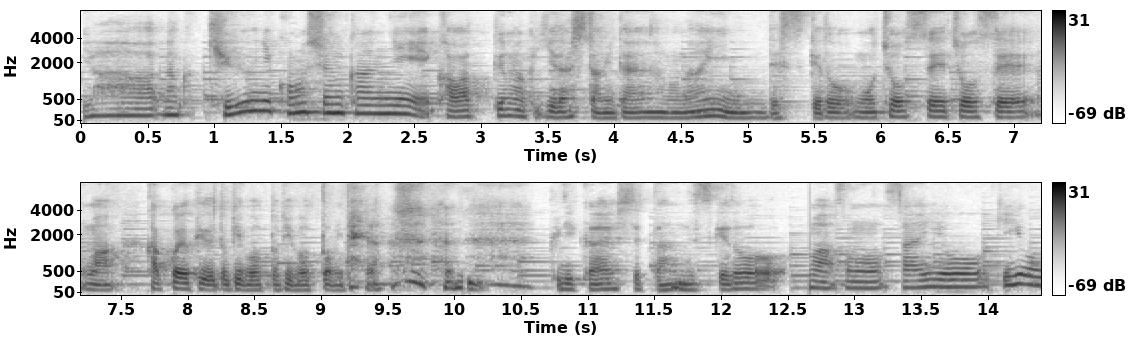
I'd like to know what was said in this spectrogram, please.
いやーなんか急にこの瞬間に変わってうまくいきだしたみたいなのないんですけどもう調整調整まあかっこよく言うとピボットピボットみたいな 繰り返してたんですけどまあその採用企業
